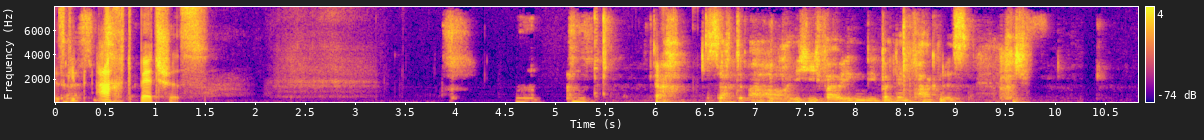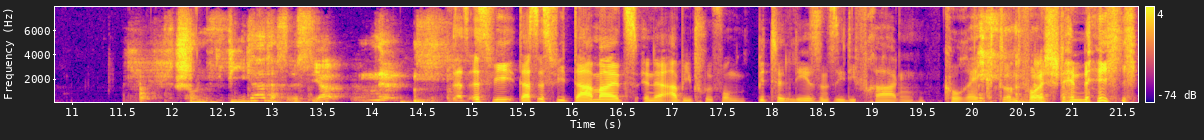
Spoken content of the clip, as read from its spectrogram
Es Ja, gibt das ist- acht Batches. Ach, ich sagte, oh, ich, ich war irgendwie bei Glenn Farkless. Ich, schon wieder? Das ist ja. Ne. Das ist wie, das ist wie damals in der Abi-Prüfung. Bitte lesen Sie die Fragen korrekt und vollständig.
